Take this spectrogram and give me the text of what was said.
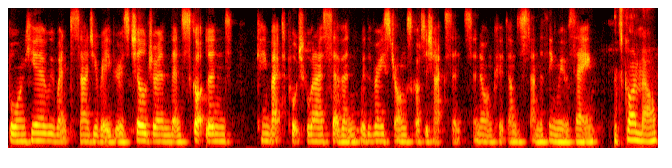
born here. We went to Saudi Arabia as children, then Scotland, came back to Portugal when I was seven with a very strong Scottish accent. So no one could understand the thing we were saying. It's gone now.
